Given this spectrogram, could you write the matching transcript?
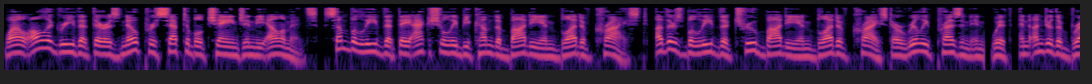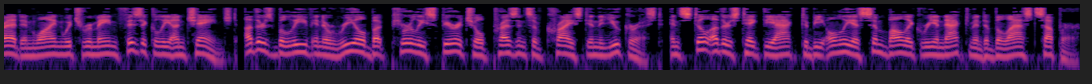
While all agree that there is no perceptible change in the elements, some believe that they actually become the body and blood of Christ, others believe the true body and blood of Christ are really present in, with, and under the bread and wine which remain physically unchanged, others believe in a real but purely spiritual presence of Christ in the Eucharist, and still others take the act to be only a symbolic reenactment of the Last Supper.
